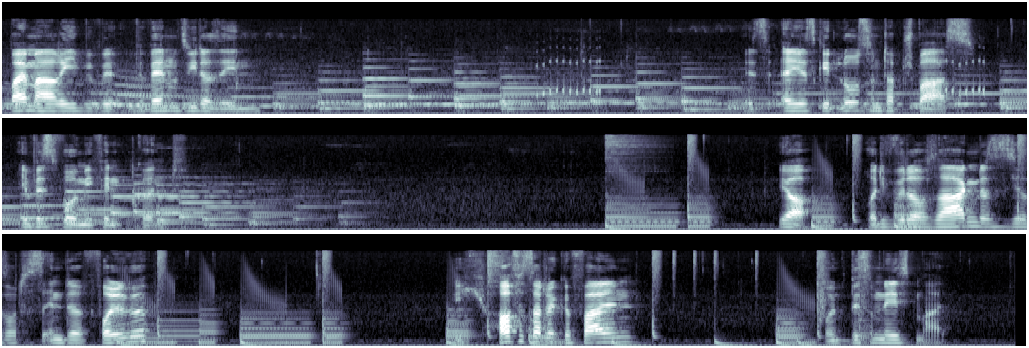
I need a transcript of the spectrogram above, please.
Bye, Mari. Wir, wir werden uns wiedersehen. Jetzt, äh, jetzt geht los und habt Spaß. Ihr wisst, wo ihr mich finden könnt. Ja, und ich würde auch sagen, das ist jetzt auch das Ende der Folge. Ich hoffe, es hat euch gefallen. Und bis zum nächsten Mal.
